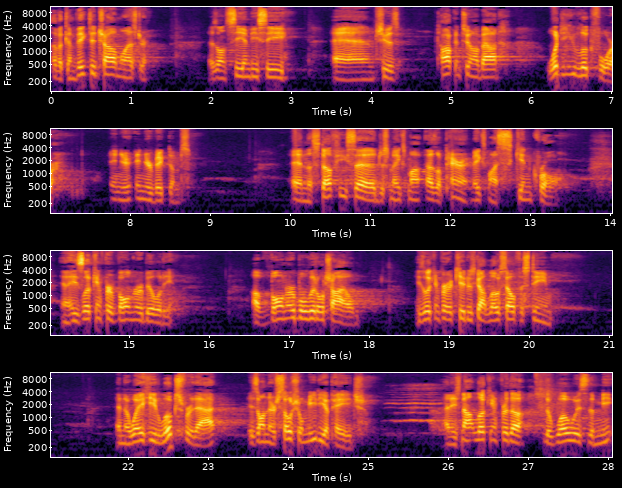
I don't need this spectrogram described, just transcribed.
of a convicted child molester. It was on CNBC and she was talking to him about what do you look for in your, in your victims? And the stuff he said just makes my, as a parent, makes my skin crawl. And he's looking for vulnerability a vulnerable little child. He's looking for a kid who's got low self esteem. And the way he looks for that is on their social media page. And he's not looking for the, the woe is the me,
